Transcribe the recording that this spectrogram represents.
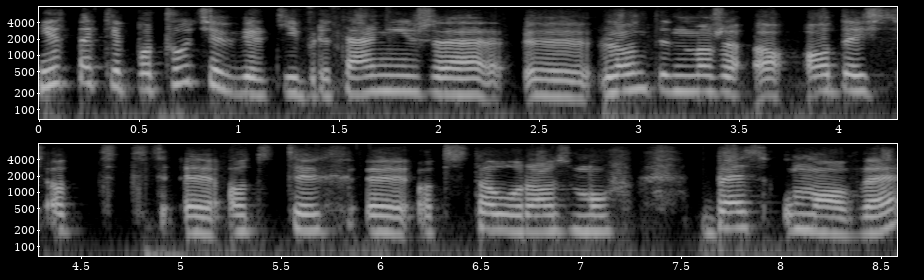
jest takie poczucie w Wielkiej Brytanii, że y, Londyn może odejść od, y, od tych, od stołu rozmów bez umowy.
